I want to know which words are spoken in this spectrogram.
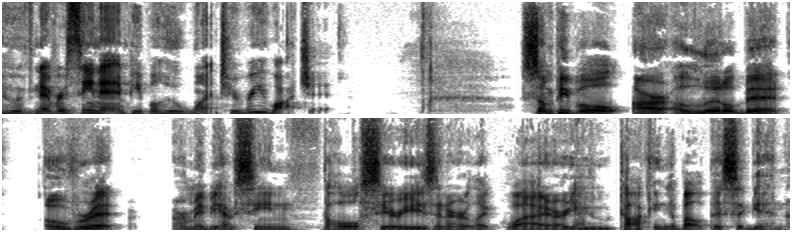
who have never seen it and people who want to rewatch it. Some people are a little bit over it or maybe have seen the whole series and are like why are yeah. you talking about this again?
